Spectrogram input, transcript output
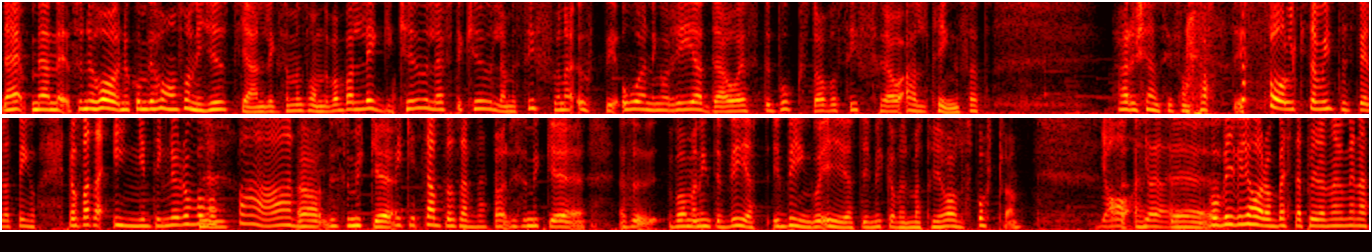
Nej men så nu, har, nu kommer vi ha en sån i gjutjärn, liksom en sån där man bara lägger kula efter kula med siffrorna upp i ordning och reda och efter bokstav och siffra och allting så att Ja det känns ju fantastiskt. Folk som inte spelat bingo, de fattar ingenting nu. De bara Nej. vad fan. Ja det är så mycket Vilket samtalsämne. Ja, det är så mycket, alltså vad man inte vet i bingo är ju att det är mycket av en materialsport va. Ja, att, ja, ja, eh, Och vi vill ju ha de bästa prylarna. Jag menar,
